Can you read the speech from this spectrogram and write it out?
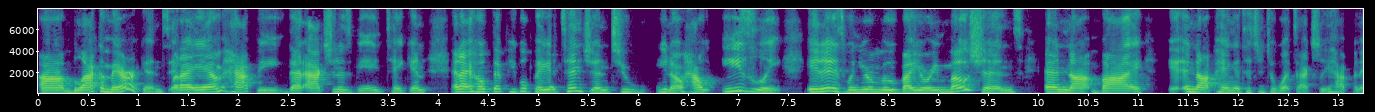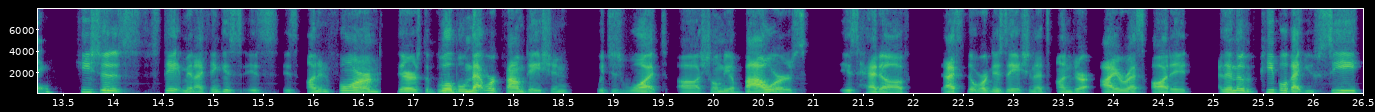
uh, Black Americans. But I am happy that action is being taken, and I hope that people pay attention to, you know, how easily it is when you're moved by your emotions and not by and not paying attention to what's actually happening. Keisha's statement, I think, is is is uninformed. There's the Global Network Foundation, which is what uh, Bowers is head of. That's the organization that's under IRS audit. And then there are the people that you see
